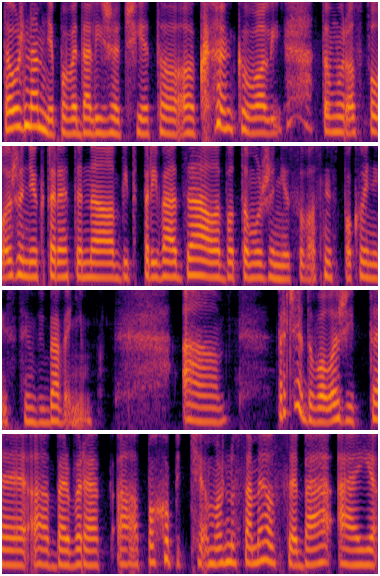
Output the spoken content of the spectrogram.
to už nám nepovedali, že či je to eh, kvôli tomu rozpoloženiu, ktoré ten byt privádza, alebo tomu, že nie sú vlastne spokojní s tým vybavením. A Prečo je dôležité, Barbara, pochopiť možno samého seba aj,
